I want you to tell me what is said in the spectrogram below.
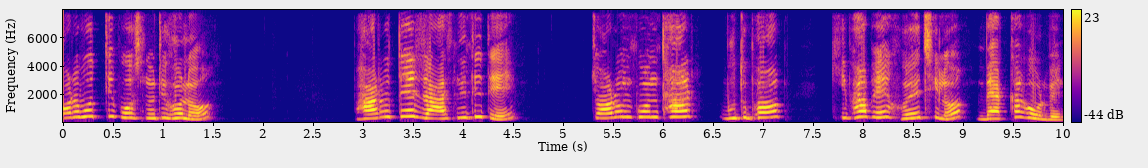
পরবর্তী প্রশ্নটি হল, ভারতের রাজনীতিতে চরমপন্থার উদ্ভব কীভাবে হয়েছিল ব্যাখ্যা করবেন?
